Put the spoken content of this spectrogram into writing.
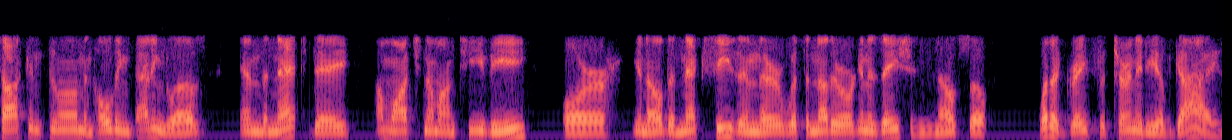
talking to them and holding batting gloves, and the next day I'm watching them on TV, or you know, the next season they're with another organization. You know, so what a great fraternity of guys.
